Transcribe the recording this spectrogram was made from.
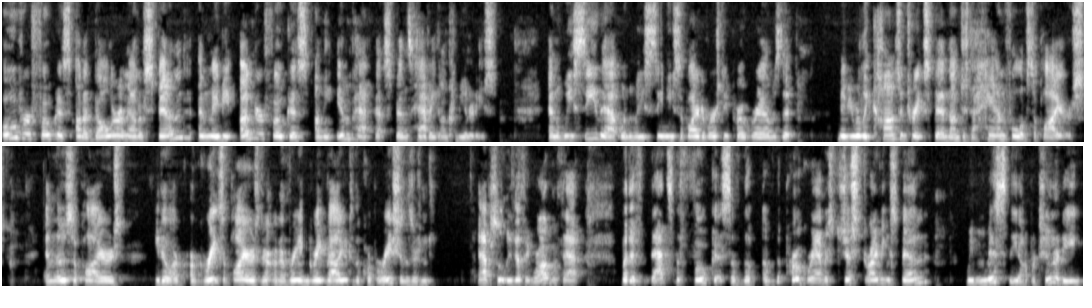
over focus on a dollar amount of spend and maybe under focus on the impact that spend's having on communities. And we see that when we see supplier diversity programs that maybe really concentrate spend on just a handful of suppliers. And those suppliers, you know, are, are great suppliers and are, and are bringing great value to the corporations. There's absolutely nothing wrong with that. But if that's the focus of the of the program is just driving spend, we miss the opportunity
